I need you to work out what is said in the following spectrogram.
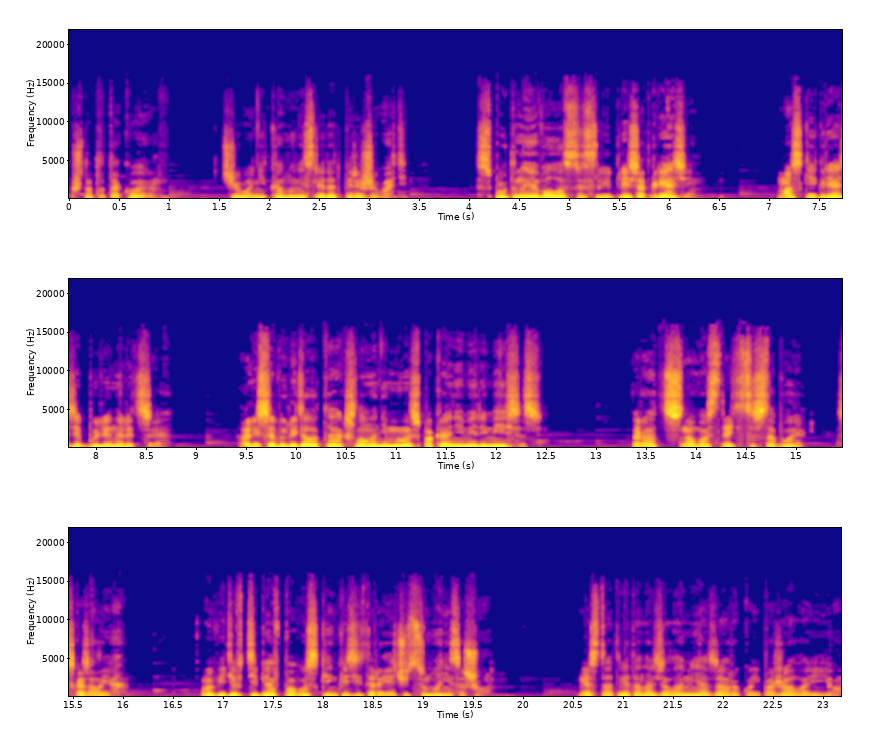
Что-то такое, чего никому не следует переживать. Спутанные волосы слиплись от грязи. Мазки грязи были на лице. Алиса выглядела так, словно не мылась по крайней мере месяц. «Рад снова встретиться с тобой», — сказал я. Увидев тебя в повозке Инквизитора, я чуть с ума не сошел. Вместо ответа она взяла меня за руку и пожала ее.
